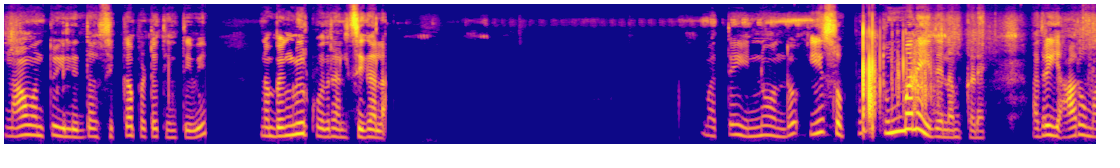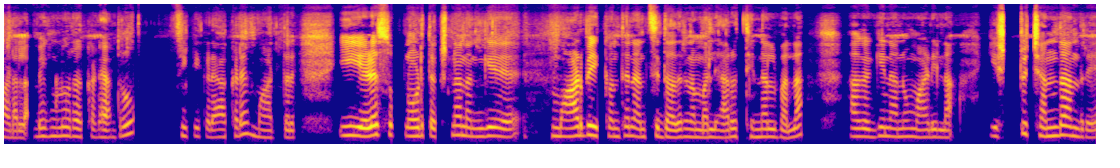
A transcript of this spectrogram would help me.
ನಾವಂತೂ ಇಲ್ಲಿದ್ದ ಸಿಕ್ಕಾಪಟ್ಟೆ ತಿಂತೀವಿ. ನಾವು ಬೆಂಗಳೂರಿಗೆ ಹೋದರೆ ಅಲ್ಲಿ ಸಿಗಲ್ಲ. ಮತ್ತು ಇನ್ನೂ ಒಂದು ಈ ಸೊಪ್ಪು ತುಂಬಾ ಇದೆ ನಮ್ಮ ಕಡೆ. ಆದರೆ ಯಾರೂ ಮಾಡಲ್ಲ. ಬೆಂಗಳೂರ ಕಡೆ ಆದರೂ, ಸಿಟಿ ಕಡೆ ಆ ಕಡೆ ಮಾಡ್ತಾರೆ. ಈ ಎಳೆ ಸೊಪ್ಪು ನೋಡಿದ ತಕ್ಷಣ ನನಗೆ ಮಾಡಬೇಕು ಅಂತ ಅನಿಸಿದ್ದು. ಆದರೆ ನಮ್ಮಲ್ಲಿ ಯಾರೂ ತಿನ್ನಲ್ವಲ್ಲ. ಹಾಗಾಗಿ ನಾನು ಮಾಡಿಲ್ಲ. ಎಷ್ಟು ಚಂದ ಅಂದರೆ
